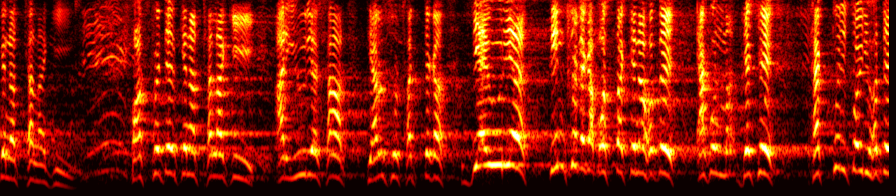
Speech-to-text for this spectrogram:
কেনার ঠেলা কি? ফসফেটের কেনার ঠেলা কি? আর ইউরিয়া সার তেরোশো ষাট টাকা। যে ইউরিয়া তিনশো টাকা বস্তা কেনা হতে এখন দেশে ফ্যাক্টরি তৈরি হতে,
